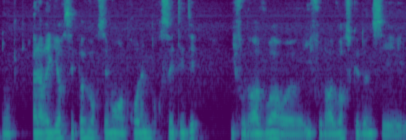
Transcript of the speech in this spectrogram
Donc à la rigueur, c'est pas forcément un problème pour cet été. Il faudra voir, ce que donnent ces,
